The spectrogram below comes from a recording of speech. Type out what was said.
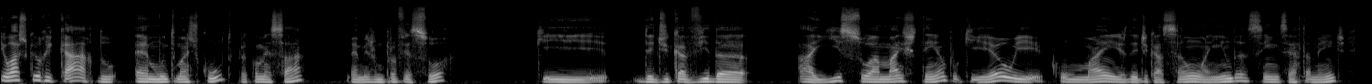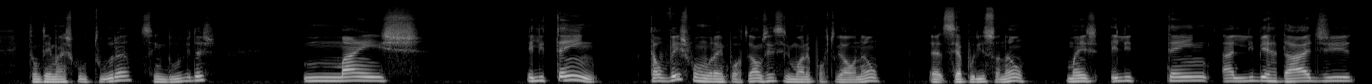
Eu acho que o Ricardo é muito mais culto, para começar. É mesmo professor, que dedica a vida a isso há mais tempo que eu e com mais dedicação ainda, sim, certamente. Então tem mais cultura, sem dúvidas. Mas ele tem, talvez por morar em Portugal, não sei se ele mora em Portugal ou não, eh, se é por isso ou não, mas ele tem a liberdade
